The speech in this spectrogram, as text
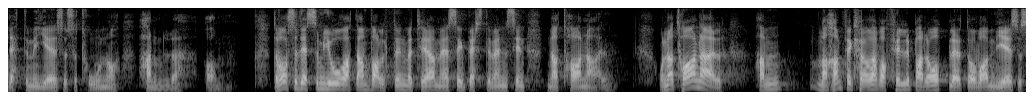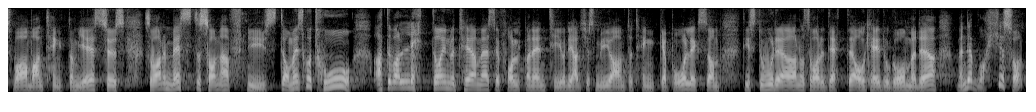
dette med Jesus og trona handler om. Det var også det som gjorde at han valgte å invitere med seg bestevennen sin Nathanael. Og Nathanael han når han fikk høre hva Philip hadde opplevd, og hva Jesus var, hva han tenkte om Jesus, så var det mest sånn han fnyste. Om en skulle tro at det var lettere å invitere med seg folk på den tida. De hadde ikke så mye annet å tenke på. liksom. De sto der, og så var det dette. OK, du går med det. Men det var ikke sånn.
